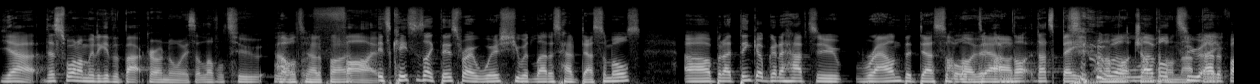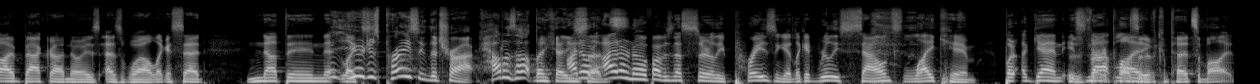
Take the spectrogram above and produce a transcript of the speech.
Yeah, this one I'm going to give a background noise, a level two, Level out two out of five. five. It's cases like this where I wish you would let us have decimals. Uh, but I think I'm gonna have to round the I'm decibel not, down. I'm not. That's bait, to and I'm not jumping level on that. two out bait. of five background noise as well. Like I said, nothing like You're just praising the track. How does that make any I don't sense? I don't know if I was necessarily praising it. Like it really sounds like him, but again, it's, It's very not positive like compared to mine.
